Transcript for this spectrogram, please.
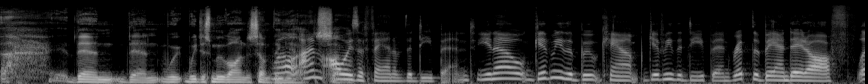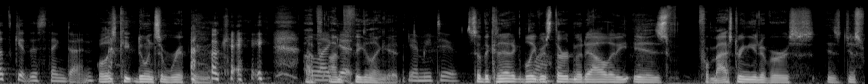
then then we, we just move on to something well, else. I'm so. always a fan of the deep end. You know, give me the boot camp, give me the deep end, rip the band-aid off. Let's get this thing done. Well, let's keep doing some ripping. okay. I like it. feeling it. Yeah, me too. So the kinetic believer's wow. third modality is for mastering the universe is just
